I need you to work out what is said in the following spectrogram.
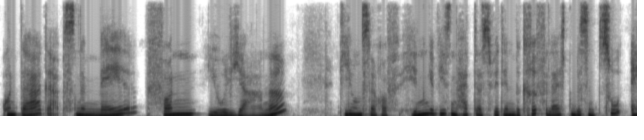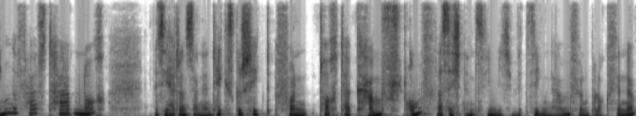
Und da gab es eine Mail von Juliane, die uns darauf hingewiesen hat, dass wir den Begriff vielleicht ein bisschen zu eng gefasst haben noch. Sie hat uns dann einen Text geschickt von Tochter Kampfstrumpf, was ich einen ziemlich witzigen Namen für einen Blog finde,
